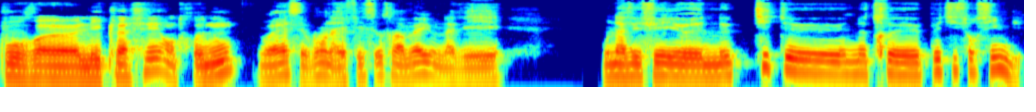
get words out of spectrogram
pour euh, les classer entre nous. Ouais, c'est bon, on avait fait ce travail, on avait, on avait fait euh, notre petite, euh, notre petit sourcing,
